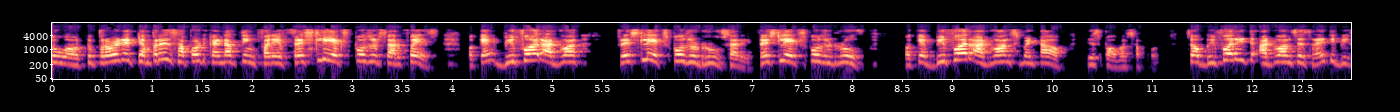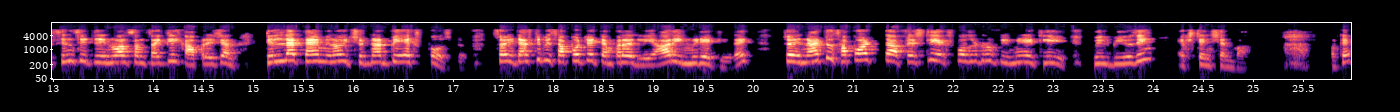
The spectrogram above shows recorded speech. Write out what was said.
to, uh, to provide a temporary support kind of thing for a freshly exposed surface okay before advance freshly exposed roof sorry freshly exposed roof okay before advancement of this power support so before it advances right since it involves some cyclic operation till that time you know it should not be exposed so it has to be supported temporarily or immediately right so in order to support the freshly exposed roof immediately we'll be using extension bar okay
